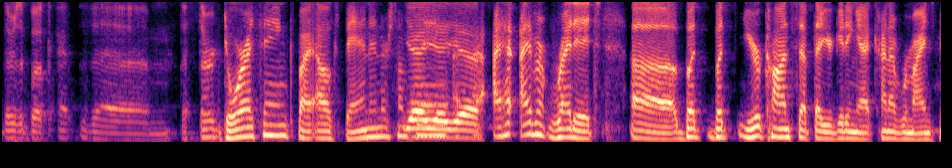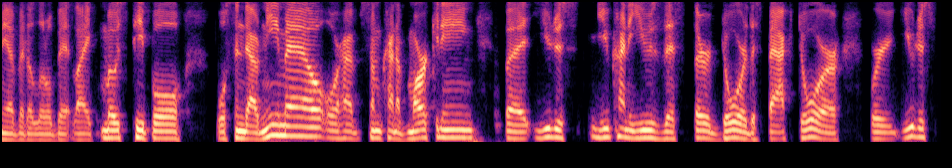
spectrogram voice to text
there's a book, uh, the um, the third Door, I think, by Alex Banayan or something. yeah, I- yeah. I, I, I haven't read it, uh, but but your concept that you're getting at kind of reminds me of it a little bit. Like most people will send out an email or have some kind of marketing, but you just you kind of use this third door, this back door, where you just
